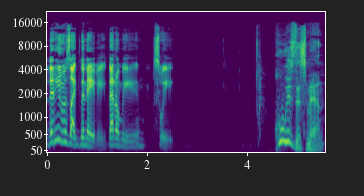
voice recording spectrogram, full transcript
Then he was like the Navy. That'll be sweet. Who is this man?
